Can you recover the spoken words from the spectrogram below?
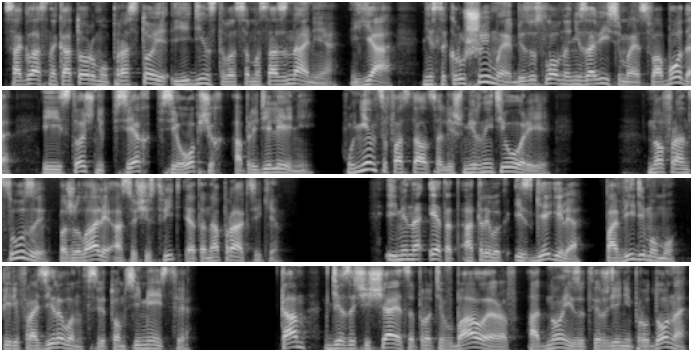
согласно которому простое единство самосознания «я» – несокрушимая, безусловно независимая свобода и источник всех всеобщих определений. У немцев остался лишь мирной теории. но французы пожелали осуществить это на практике. Именно этот отрывок из Гегеля, по-видимому, перефразирован в «Святом семействе». Там, где защищается против Бауэров одно из утверждений Прудона,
